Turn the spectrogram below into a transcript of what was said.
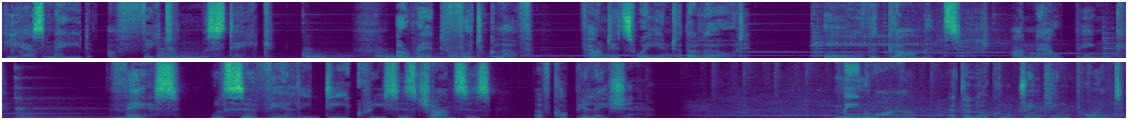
he has made a fatal mistake. A red foot glove found its way into the load. All the garments are now pink. This will severely decrease his chances of copulation. Meanwhile, at the local drinking point,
